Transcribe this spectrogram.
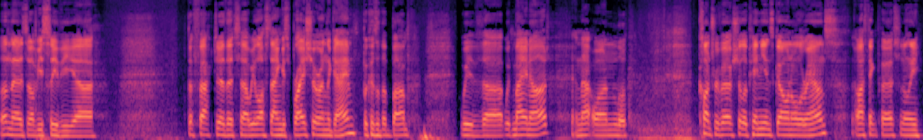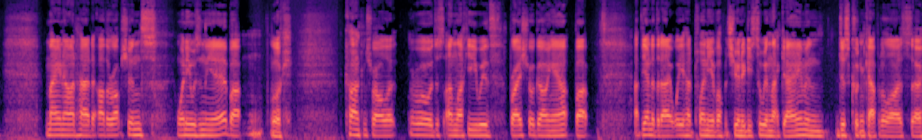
then there's obviously the uh, the factor that uh, we lost Angus Brayshaw in the game because of the bump with uh, with Maynard, and that one look controversial opinions going all around. I think personally, Maynard had other options when he was in the air, but look, can't control it. We were just unlucky with Brayshaw going out, but at the end of the day, we had plenty of opportunities to win that game and just couldn't capitalise. So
